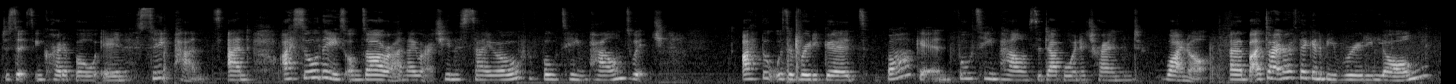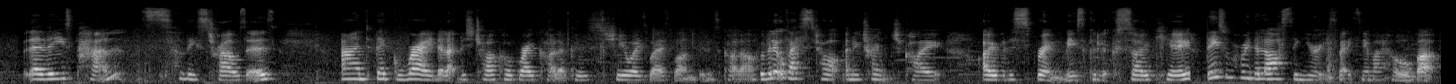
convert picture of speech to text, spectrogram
just looks incredible in suit pants. And I saw these on Zara and they were actually in a sale for £14, which I thought was a really good bargain. £14 to dabble in a trend, why not? Um, but I don't know if they're going to be really long. But they're these pants, these trousers. And they're grey, they're like this charcoal grey colour because she always wears ones in this colour. With a little vest top and a trench coat over the spring, these could look so cute. These were probably the last thing you were expecting in my haul, but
